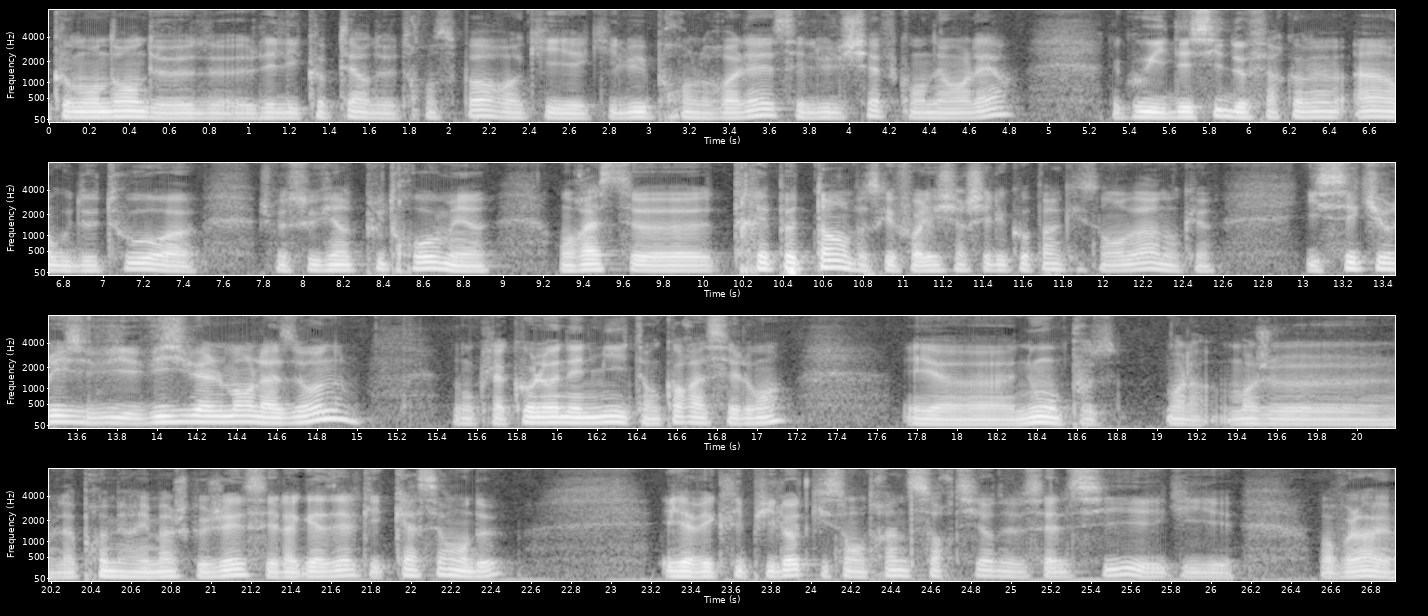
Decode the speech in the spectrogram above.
commandant de, l'hélicoptère de transport qui, qui lui prend le relais, c'est lui le chef quand on est en l'air. Du coup il décide de faire quand même un ou deux tours, je me souviens plus trop, mais on reste euh, très peu de temps parce qu'il faut aller chercher les copains qui sont en bas, donc euh, il sécurise visuellement la zone, donc la colonne ennemie est encore assez loin, et euh, nous on pose. Voilà, moi je, la première image que j'ai c'est la gazelle qui est cassée en deux et avec les pilotes qui sont en train de sortir de celle-ci et qui, bon voilà, euh,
